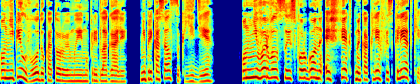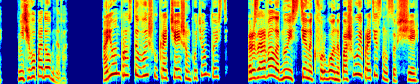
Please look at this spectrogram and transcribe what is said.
Он не пил воду, которую мы ему предлагали, не прикасался к еде. Он не вырвался из фургона эффектно, как лев из клетки. Ничего подобного. Орион просто вышел кратчайшим путем, то есть разорвал одну из стенок фургона по шву и протиснулся в щель.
